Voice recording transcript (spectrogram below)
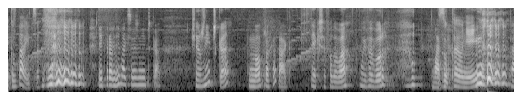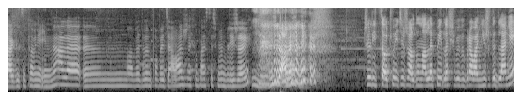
Jak w bajce. Jak prawdziwa księżniczka. Księżniczka? No, trochę tak. Jak się podoba mój wybór? Ładnie. Zupełnie inny. Tak, zupełnie inne, ale ym, nawet bym powiedziała, że chyba jesteśmy bliżej niż dalej. Czyli co, czujecie, że Aldona lepiej dla siebie wybrała niż wy dla niej?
